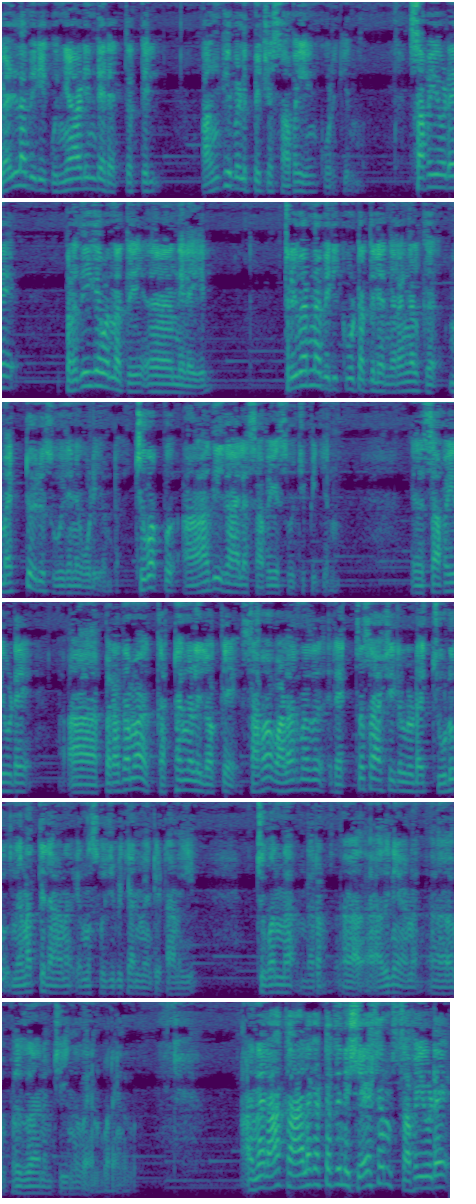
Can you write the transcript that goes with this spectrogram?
വെള്ളവിരി കുഞ്ഞാടിന്റെ രക്തത്തിൽ അങ്കി വെളുപ്പിച്ച സഭയും കുറിക്കുന്നു. സഭയുടെ പ്രതീകമെന്ന നിലയിൽ ത്രിവർണ വിരിക്കൂട്ടത്തിലെ നിറങ്ങൾക്ക് മറ്റൊരു സൂചന കൂടിയുണ്ട്. ചുവപ്പ് ആദ്യകാല സഭയെ സൂചിപ്പിക്കുന്നു. സഭയുടെ പ്രഥമ ഘട്ടങ്ങളിലൊക്കെ സഭ വളർന്നത് രക്തസാക്ഷികളുടെ ചുടു നിണത്തിലാണ് എന്ന് സൂചിപ്പിക്കാൻ വേണ്ടിയിട്ടാണ് ഈ ചുവന്ന നിറം അതിനെയാണ് പ്രതിദാനം ചെയ്യുന്നത് എന്ന് പറയുന്നത്. എന്നാൽ ആ കാലഘട്ടത്തിന് ശേഷം സഭയുടെ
